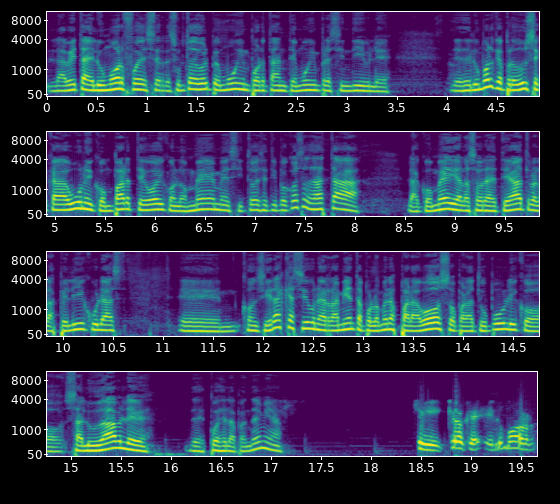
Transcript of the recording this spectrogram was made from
la beta del humor, fue ese resultó de golpe muy importante, muy imprescindible. Desde el humor que produce cada uno y comparte hoy con los memes y todo ese tipo de cosas, hasta la comedia, las obras de teatro, las películas. Eh, ¿Considerás que ha sido una herramienta, por lo menos para vos o para tu público, saludable después de la pandemia? Sí, creo que el humor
